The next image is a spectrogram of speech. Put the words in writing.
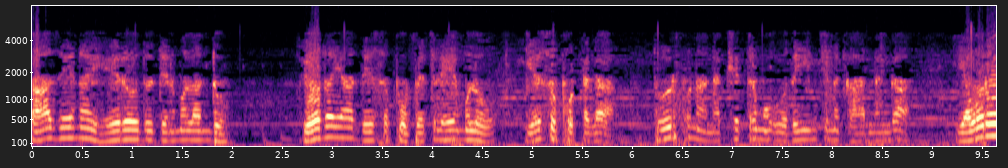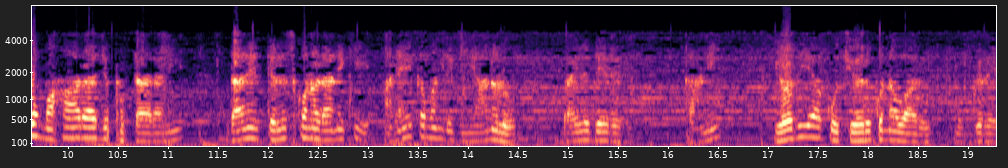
రాజైన హేరోదు దినములందు యోదయ దేశపు బెత్లహేములో యేసు పుట్టగా తూర్పున నక్షత్రము ఉదయించిన కారణంగా ఎవరో మహారాజు పుట్టారని దానిని తెలుసుకొనడానికి అనేక మంది జ్ఞానులు బయలుదేరారు కానీ యోధియాకు చేరుకున్న వారు ముగ్గురే.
